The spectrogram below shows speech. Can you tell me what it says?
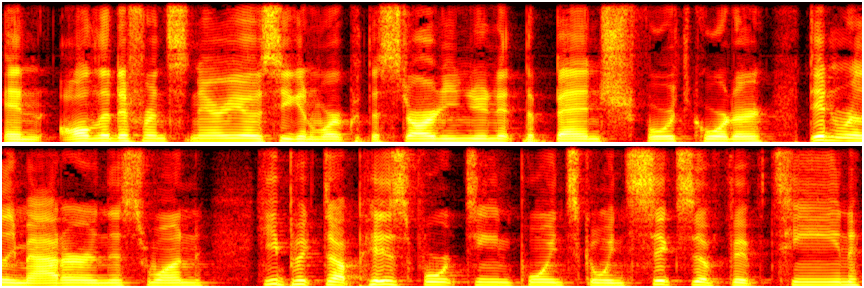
in all the different scenarios. He can work with the starting unit, the bench, fourth quarter. Didn't really matter in this one. He picked up his 14 points, going 6 of 15,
